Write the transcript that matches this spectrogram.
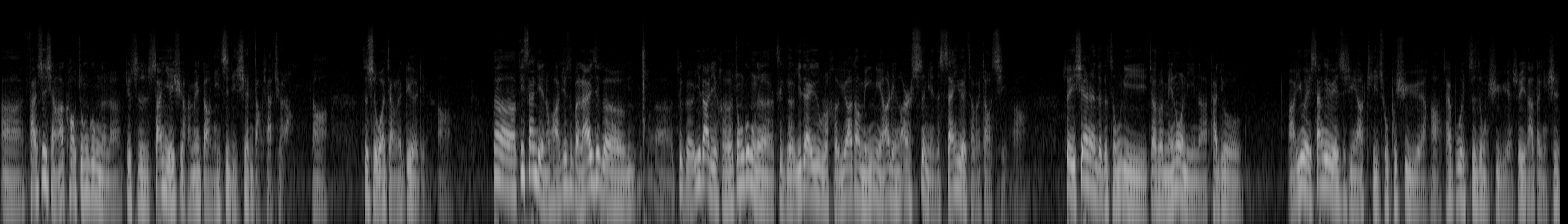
啊，凡是想要靠中共的呢，就是山也许还没倒，你自己先倒下去了啊，这是我讲的第二点啊。那第三点的话，就是本来这个呃，这个意大利和中共的这个“一带一路”的合约要到明年二零二四年的三月才会到期啊，所以现任这个总理叫做梅洛尼呢，他就啊，因为三个月之前要提出不续约哈，才不会自动续约，所以他等于是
